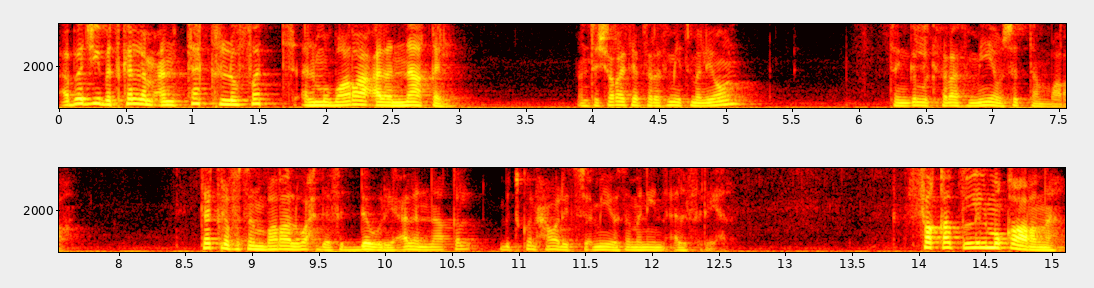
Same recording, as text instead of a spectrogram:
أبجي بتكلم عن تكلفة المباراة على الناقل. أنت شريتها ب 300 مليون تنقل لك 306 مباراة. تكلفة المباراة الواحدة في الدوري على الناقل بتكون حوالي 980 ألف ريال. فقط للمقارنة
